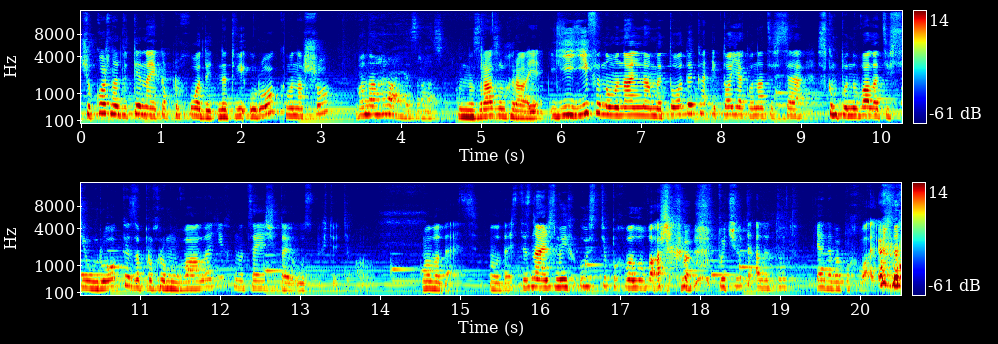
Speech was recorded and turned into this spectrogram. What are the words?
Що кожна дитина, яка приходить на твій урок, вона що? Вона грає зразу. Вона зразу грає. Її феноменальна методика, і то, як вона це все скомпонувала, ці всі уроки, запрограмувала їх. Ну це я вважаю успіх тьоті Молодець, молодець. Ти знаєш, з моїх уст цю похвалу важко почути, але тут. Я тебе похвалю.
